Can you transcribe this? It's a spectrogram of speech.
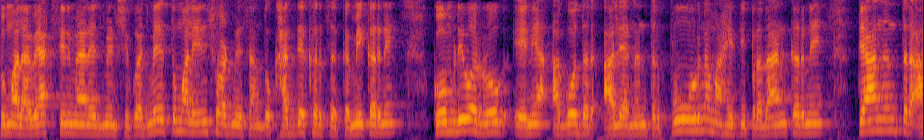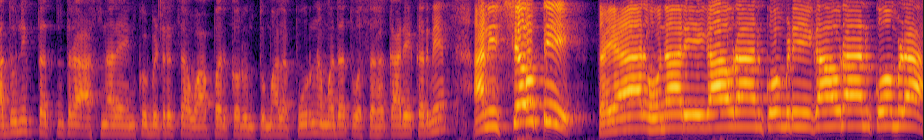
तुम्हाला वॅक्सिन मॅनेजमेंट शिकवायची. म्हणजे तुम्हाला इन शॉर्ट मी सांगतो खाद्य खर्च कमी करणे कोंबडीवर रोग येण्या अगोदर आल्यानंतर पूर्ण माहिती प्रदान करणे त्यानंतर आधुनिक तंत्र असणाऱ्या इन्क्युबेटरचा वापर करून तुम्हाला पूर्ण मदत व सहकार्य करणे आणि शेवटी तयार होणारी गावरान कोंबडी गावरान कोंबडा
